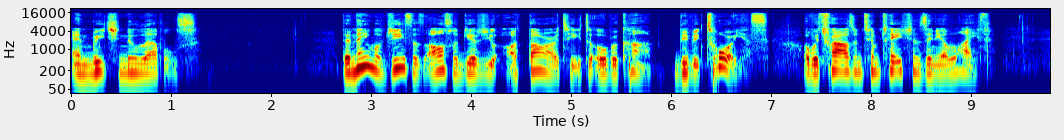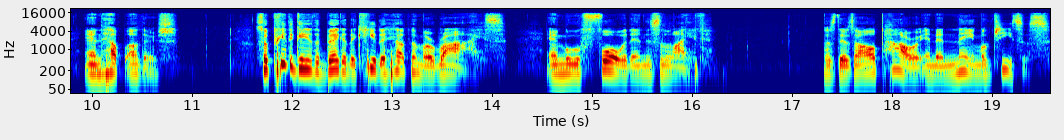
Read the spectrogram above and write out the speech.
and reach new levels. The name of Jesus also gives you authority to overcome, be victorious over trials and temptations in your life, and help others. So Peter gave the beggar the key to help him arise and move forward in his life. Because there's all power in the name of Jesus.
